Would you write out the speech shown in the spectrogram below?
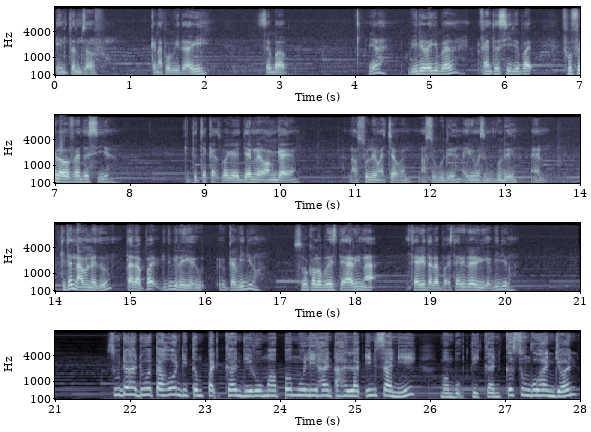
in terms of kenapa begitu lagi sebab ya yeah, video lagi best fantasy dapat fulfill our fantasy ya. Kita cakap sebagai general on guy ya. nafsu lain macam kan nafsu buda air masih muda kan. Kita nak benda tu tak dapat kita bila lagi kat video. So kalau boleh setiap hari nak setiap hari tak dapat setiap hari lagi kat video sudah dua tahun ditempatkan di rumah pemulihan ahlak insani membuktikan kesungguhan John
